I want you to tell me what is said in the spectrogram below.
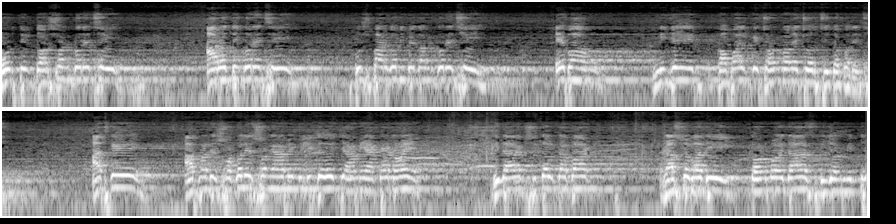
মূর্তির দর্শন করেছি, আরতি করেছি, পুষ্পার্ঘ নিবেদন করেছি এবং নিজের কপালকে চন্দনে চর্চিত করেছি। আজকে আপনাদের সকলের সঙ্গে আমি মিলিত হয়েছি, আমি একা নয়। বিধায়ক শীতল কাপাট, রাষ্ট্রবাদী তন্ময় দাস, বিজন মিত্র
